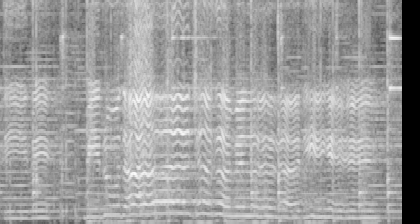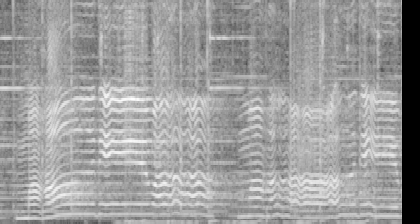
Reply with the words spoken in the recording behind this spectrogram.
ಎತ್ತಿದೆ ಬಿರುದ ಜಗವೆಲ್ಲರಿಗೆ ಮಹಾದೇವ ಮಹಾದೇವ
